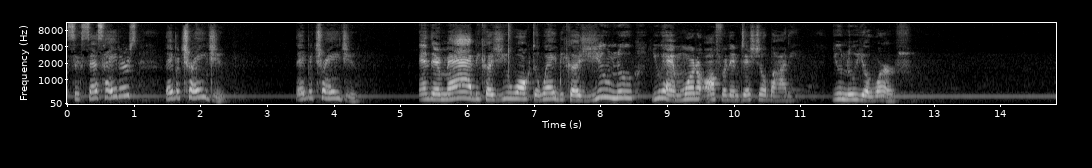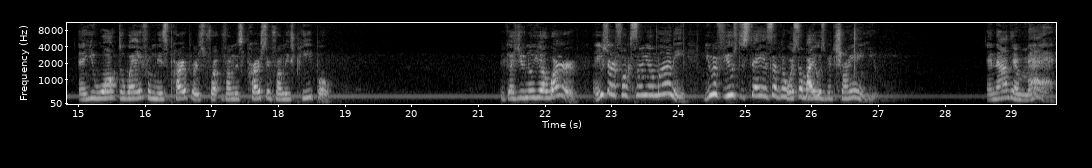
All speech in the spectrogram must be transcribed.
success haters, they betrayed you. They betrayed you. And they're mad because you walked away because you knew you had more to offer than just your body. You knew your worth. And you walked away from this purpose, from, from this person, from these people. Because you knew your worth. And you started focusing on your money. You refused to stay in something where somebody was betraying you. And now they're mad.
